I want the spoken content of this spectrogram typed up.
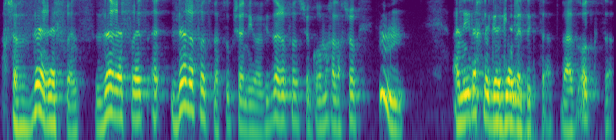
עכשיו זה רפרנס, זה רפרנס, זה רפרנס מהסוג שאני אוהב, זה רפרנס שגורם לך לחשוב, hmm, אני אלך לגגל את זה קצת, ואז עוד קצת,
